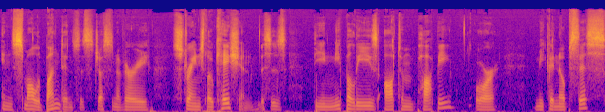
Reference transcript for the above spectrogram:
in small abundance, it's just in a very strange location. This is the Nepalese autumn poppy, or Meconopsis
